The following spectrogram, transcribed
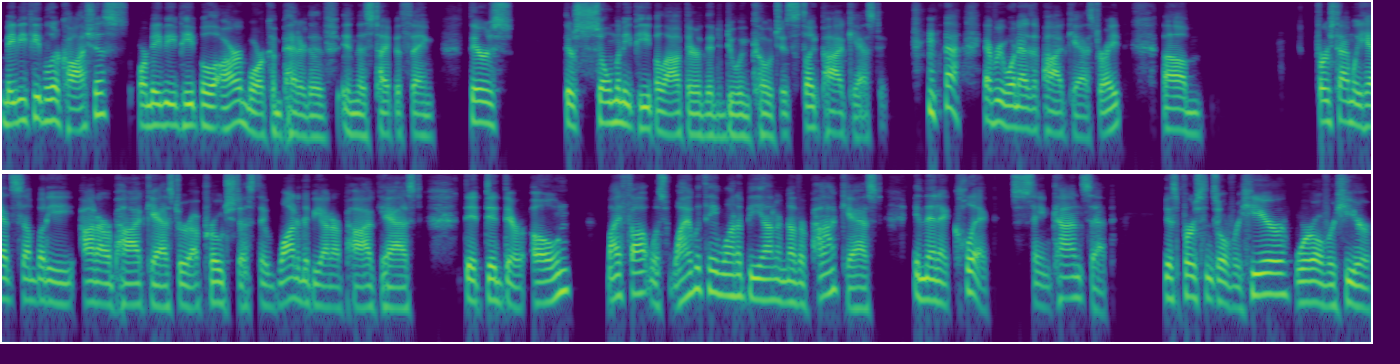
maybe people are cautious or maybe people are more competitive in this type of thing. There's there's so many people out there that are doing coaches. It's like podcasting. Everyone has a podcast, right? Um, first time we had somebody on our podcast or approached us that wanted to be on our podcast that did their own, my thought was, why would they want to be on another podcast? And then it clicked same concept. This person's over here, we're over here.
